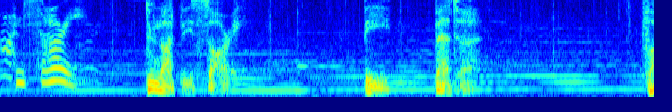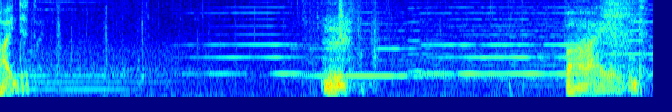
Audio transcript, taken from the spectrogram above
I'm sorry. Do not be sorry. Be better. Find it. Hmm. Find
